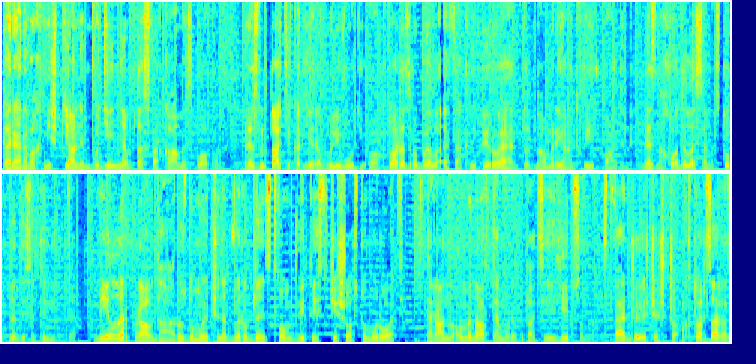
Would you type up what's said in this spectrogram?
перервах між п'яним водінням та сварками з копами. В результаті кар'єра в Голлівуді у актора зробила ефектний пірует до дна Маріанської впадини, де знаходилася наступне десятиліття. Міллер, правда, роздумуючи над виробництвом у 2006 році, старанно оминав тему репутації Гібсона, стверджуючи, що актор зараз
